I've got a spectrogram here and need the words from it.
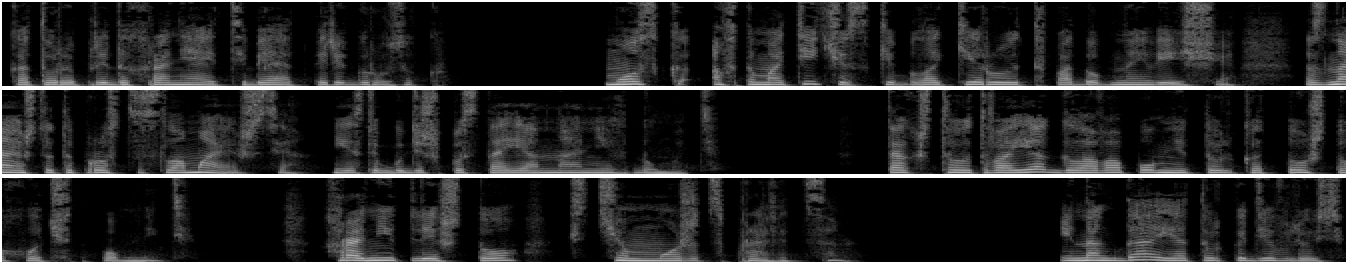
который предохраняет тебя от перегрузок. Мозг автоматически блокирует подобные вещи, зная, что ты просто сломаешься, если будешь постоянно о них думать. Так что твоя голова помнит только то, что хочет помнить. Хранит лишь то, с чем может справиться. Иногда я только дивлюсь,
